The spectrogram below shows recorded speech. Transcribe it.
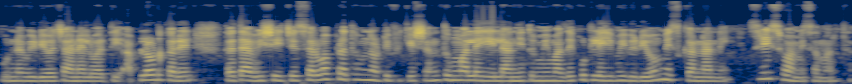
पूर्ण व्हिडिओ चॅनलवरती अपलोड करेल तर त्याविषयीचे सर्वप्रथम नोटिफिकेशन तुम्हाला येईल आणि तुम्ही माझे कुठलेही व्हिडिओ मिस करणार नाही. श्री स्वामी समर्थ.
